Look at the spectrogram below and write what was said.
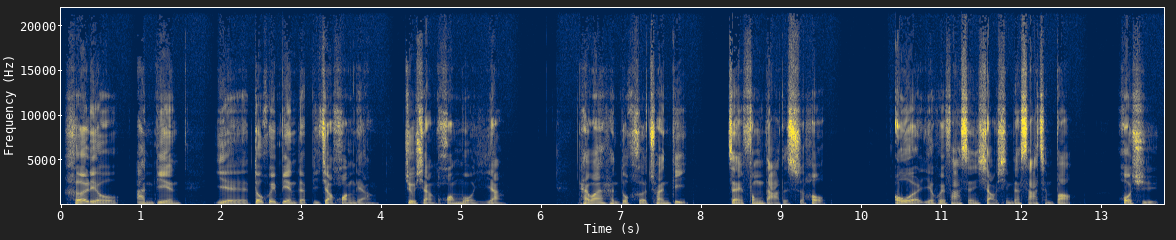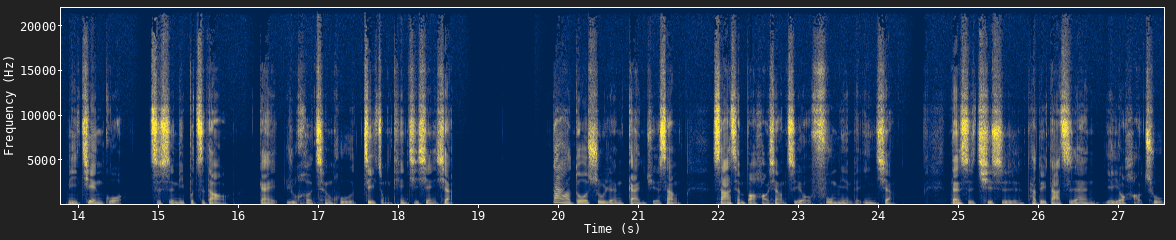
河流岸边也都会变得比较荒凉，就像荒漠一样。台湾很多河川地在风大的时候，偶尔也会发生小型的沙尘暴。或许你见过，只是你不知道该如何称呼这种天气现象。大多数人感觉上。沙尘暴好像只有负面的印象，但是其实它对大自然也有好处。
